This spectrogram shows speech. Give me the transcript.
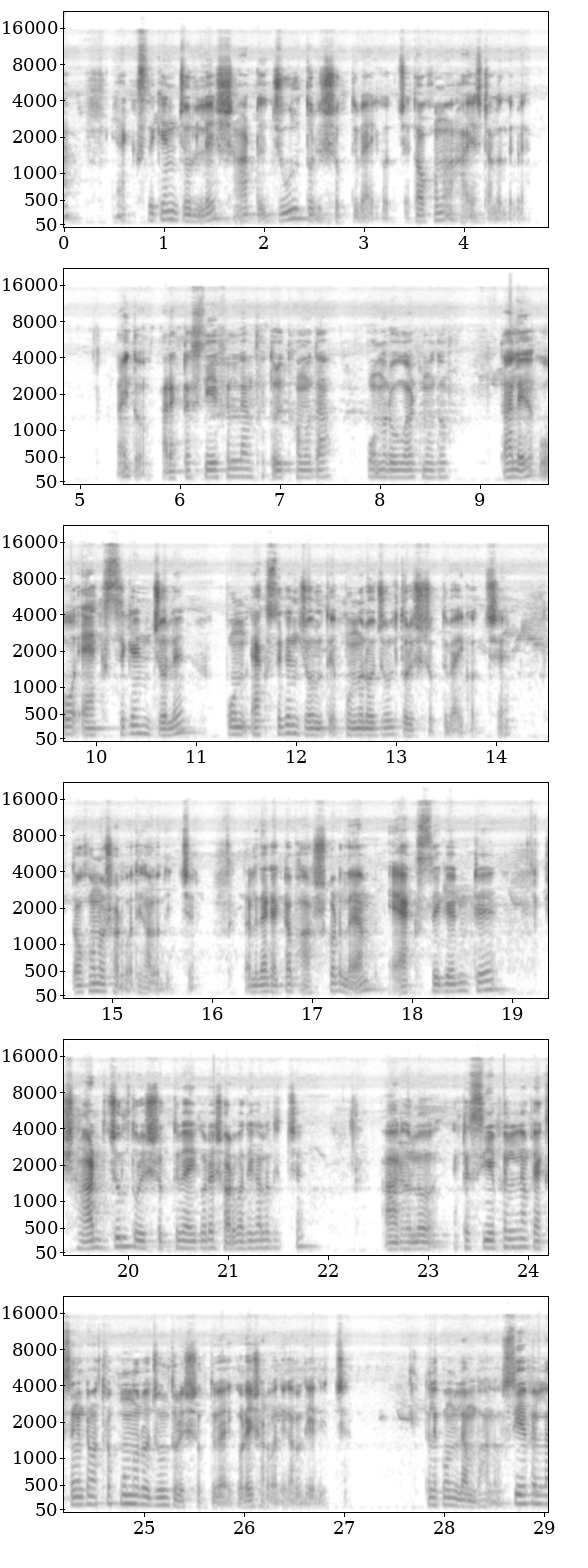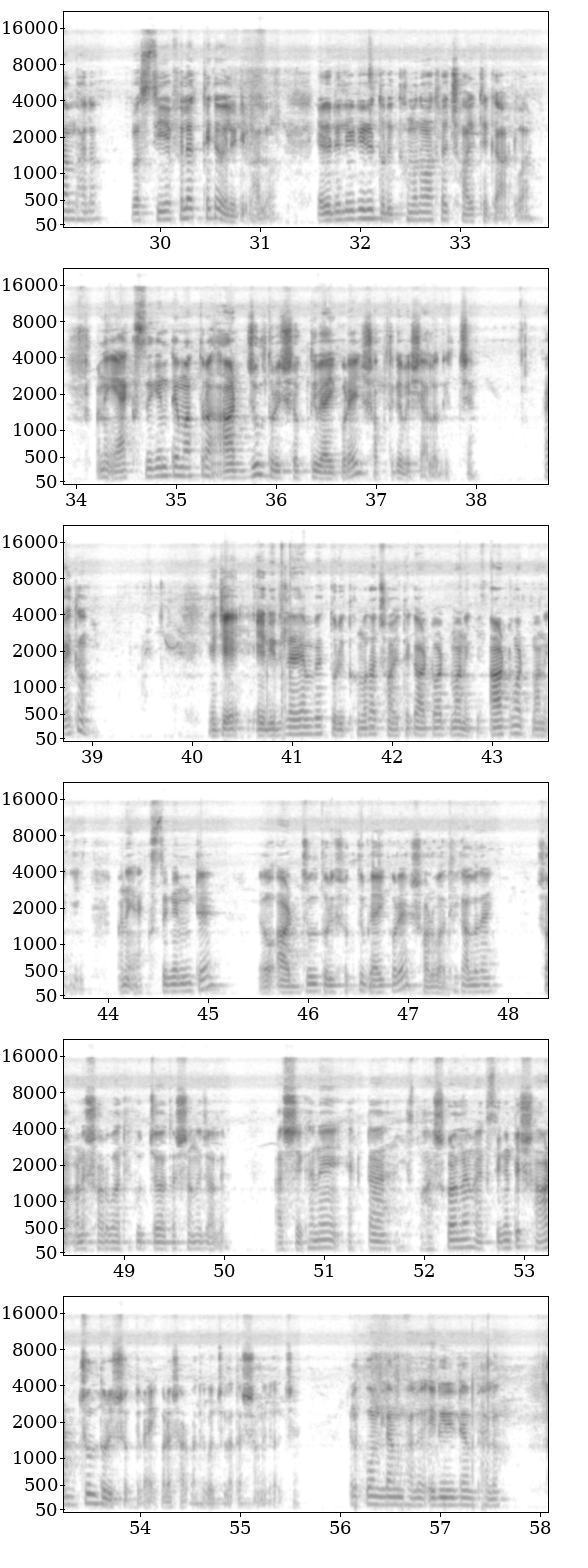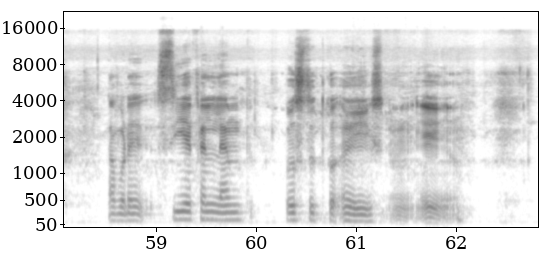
এক সেকেন্ড জ্বললে ষাট জুল তড়িৎ শক্তি ব্যয় করছে, তখনও হাইয়েস্ট আলো দেবে। তাই তো? আর একটা সিএফএল ল্যাম্পের তড়িৎ ক্ষমতা পনেরো ওয়াট মতো, তাহলে ও এক সেকেন্ড জ্বলে এক সেকেন্ড জ্বলতে পনেরো জুল তড়িৎ শক্তি ব্যয় করছে, তখনও সর্বাধিক আলো দিচ্ছে। তাহলে দেখ একটা ভাস্কর ল্যাম্প এক সেকেন্ডে ষাট জুল তড়িৎ শক্তি ব্যয় করে সর্বাধিক আলো দিচ্ছে। আর হলো একটা সিএফএল ল্যাম্প এক সেকেন্ডে মাত্র পনেরো জুল তড়িৎ শক্তি ব্যয় করেই সর্বাধিক আলো দিয়ে দিচ্ছে। তাহলে কোন ল্যাম্প ভালো? সিএফএল ল্যাম্প ভালো? এবার সিএফএল এর থেকে এলইডি ভালো। এলইডির তড়িৎ ক্ষমতা মাত্র ছয় থেকে আট ওয়াট মানে এক সেকেন্ডে মাত্র আট জুল তড়িৎ শক্তি ব্যয় করেই সব থেকে বেশি আলো দিচ্ছে। তাই তো? এই যে এলইডি ল্যাম্পের তড়িৎ ক্ষমতা ছয় থেকে আট ওয়াট মানে কি? আট ওয়াট মানে কি? মানে এক সেকেন্ডে আট জুল তড়িৎ শক্তি ব্যয় করে সর্বাধিক আলো দেয়। মানে সর্বাধিক উজ্জ্বলতার সঙ্গে জ্বলে। আর সেখানে একটা ভাস্কর ল্যাম্প এক সেকেন্ডে ষাট জুল তড়িৎ শক্তি ব্যয় করে সর্বাধিক উজ্জ্বলতার সঙ্গে জ্বলছে তাহলে কোন ল্যাম্প ভালো? এলইডি ল্যাম্প ভালো। তারপরে সিএফএল ল্যাম্প প্রস্তুত এই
